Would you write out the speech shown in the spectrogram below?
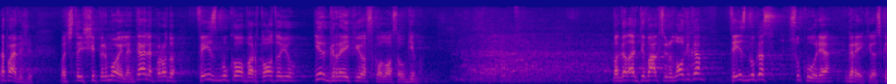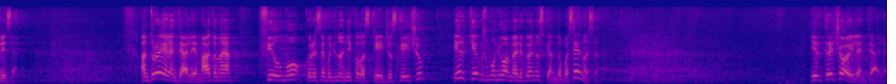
Na pavyzdžiui, va štai ši pirmoji lentelė parodo Facebooko vartotojų ir Graikijos skolos augimą. Pagal antivakserių logiką, Facebookas sukūrė Graikijos krizę. Antroje lentelėje matome filmų, kuriuose vadino Nikolas Keidžius skaičių ir kiek žmonių Amerikoje nuskendo baseinuose. Ir trečioji lentelė.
